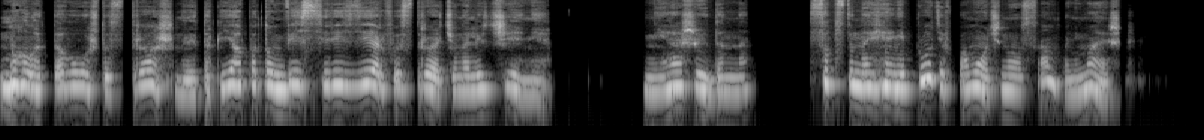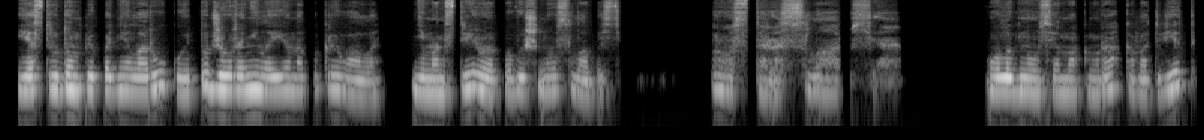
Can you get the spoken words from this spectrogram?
Мало того, что страшные, так я потом весь резерв истрачу на лечение. Неожиданно. Собственно, я не против помочь, но сам понимаешь. Я с трудом приподняла руку и тут же уронила ее на покрывало, демонстрируя повышенную слабость. Просто расслабься. Улыбнулся Мак в ответ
